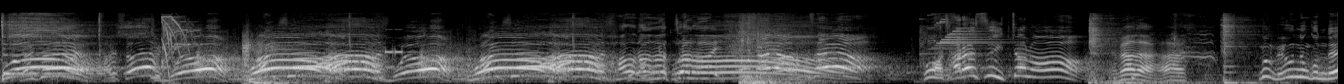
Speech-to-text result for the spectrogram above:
좋아! Nice! 뭐야? 뭐야? 아, 뭐야? 뭐야? 아, 하나 남겼잖아. 홍사야 홍사야! 더 잘할 수 있잖아. 애매하다. 아. 넌왜 웃는 건데?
